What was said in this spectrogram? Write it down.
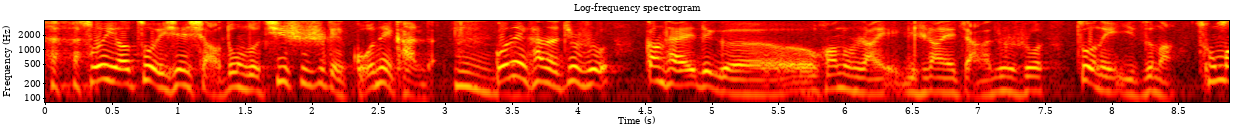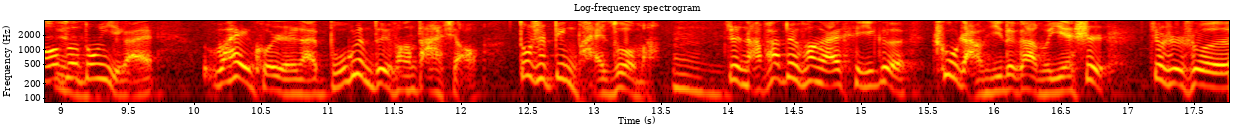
所以要做一些小动作，其实是给国内看的。嗯，国内看的就是说，刚才这个黄董事长、李市长也讲了，就是说坐那椅子嘛，从毛泽东以来，外国人来，不论对方大小，都是并排坐嘛。嗯，就是哪怕对方来一个处长级的干部，也是。就是说，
